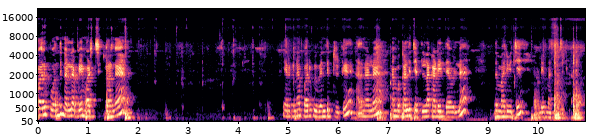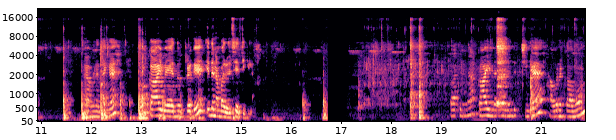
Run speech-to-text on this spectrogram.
பருப்பு வந்து நல்லா அப்படியே மடிச்சுக்கலாங்க. ஏற்கனவே பருப்பு வெந்துட்டுருக்கு. அதனால் நம்ம கள்ளிச்சட்டிலாம் கடைய தேவையில்லை. இந்த மாதிரி வச்சு அப்படியே மசிச்சுக்கலாம். அவ்வளோதாங்க வேத பிறகு இதை நம்ம அதில் சேர்த்திக்கலாம் பார்த்தீங்கன்னா காய் நல்லா வெந்துச்சுங்க அவரைக்காவும்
